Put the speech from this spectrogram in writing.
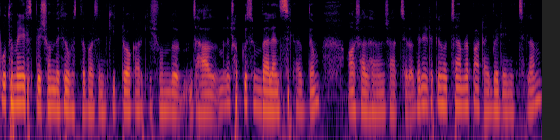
প্রথমে এক্সপ্রেশন দেখে বুঝতে পারছেন কি টক আর কি সুন্দর ঝাল মানে সব কিছু ব্যালেন্স ছিল একদম, অসাধারণ স্বাদ ছিল। দেন এটাকে হচ্ছে আমরা পাটায় বেটে নিচ্ছিলাম।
